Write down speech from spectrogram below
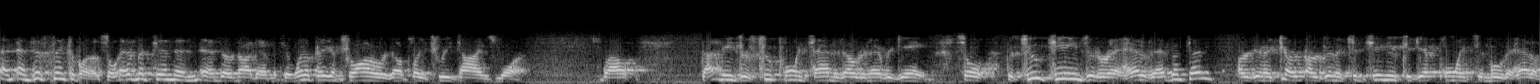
And, and just think about it. So Edmonton and and or not Edmonton, Winnipeg and Toronto are going to play three times more. Well that means there's two points handed out in every game. So the two teams that are ahead of Edmonton are going to are, are going to continue to get points and move ahead of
